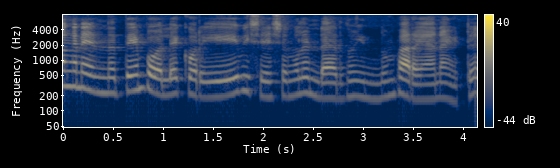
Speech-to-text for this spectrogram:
അങ്ങനെ എന്നത്തെയും പോലെ കുറേ വിശേഷങ്ങളുണ്ടായിരുന്നു ഇന്നും പറയാനായിട്ട്.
